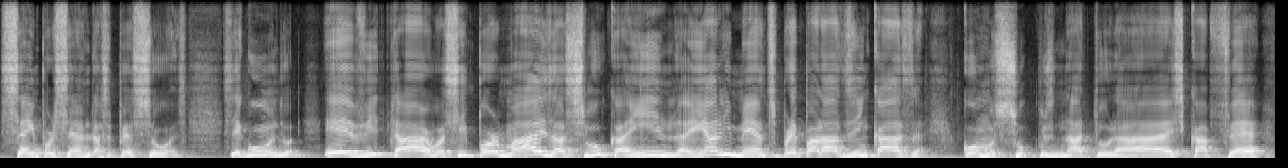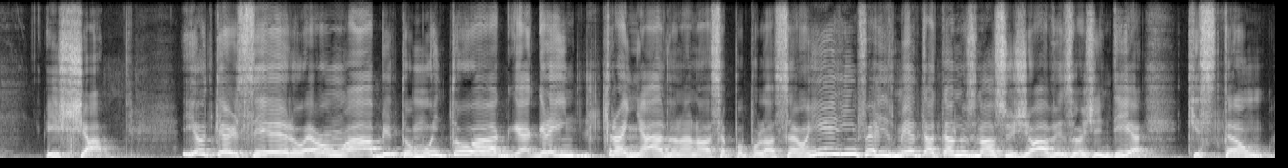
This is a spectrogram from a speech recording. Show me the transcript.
100% das pessoas. Segundo, evitar você pôr mais açúcar ainda em alimentos preparados em casa, como sucos naturais, café e chá. E o terceiro é um hábito muito entranhado na nossa população e, infelizmente, até nos nossos jovens hoje em dia, que estão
